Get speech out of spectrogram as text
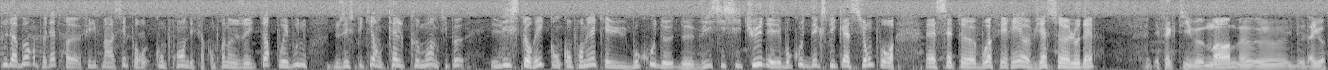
tout d'abord peut-être Philippe Marassé pour comprendre et faire comprendre à nos auditeurs, pouvez-vous nous, expliquer en quelques mots un petit peu l'historique? On comprend bien qu'il y a eu beaucoup de, vicissitudes et beaucoup d'explications pour cette voie ferrée via Slodev effectivement, euh, d'ailleurs,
